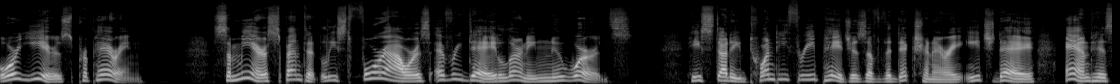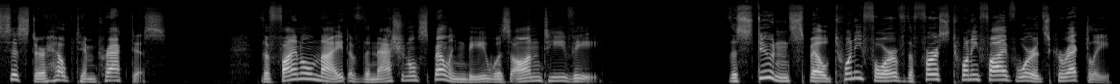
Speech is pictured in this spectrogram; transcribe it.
or years preparing. Samir spent at least four hours every day learning new words. He studied 23 pages of the dictionary each day, and his sister helped him practice. The final night of the National Spelling Bee was on TV. The students spelled 24 of the first 25 words correctly,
